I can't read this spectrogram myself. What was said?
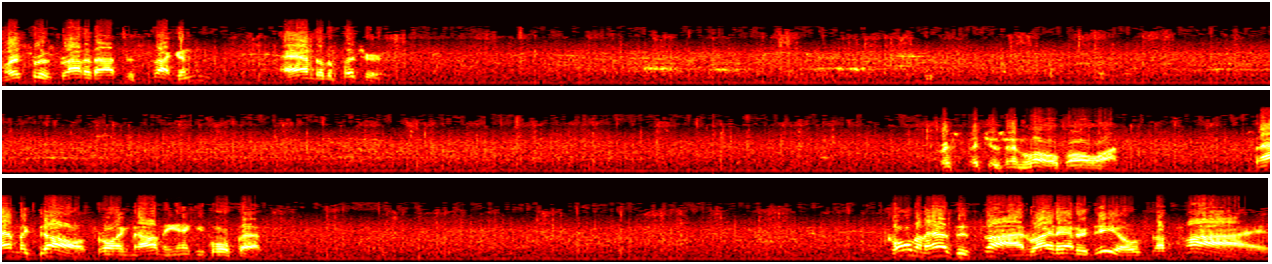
Murcer is routed out to second and to the pitcher. First pitch is in low, ball one. Sam McDowell throwing down the Yankee bullpen. Coleman has his side. Right-hander deals up high.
